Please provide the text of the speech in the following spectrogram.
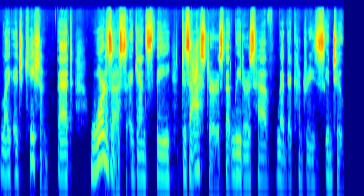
like education that warns us against the disasters that leaders have led their countries into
